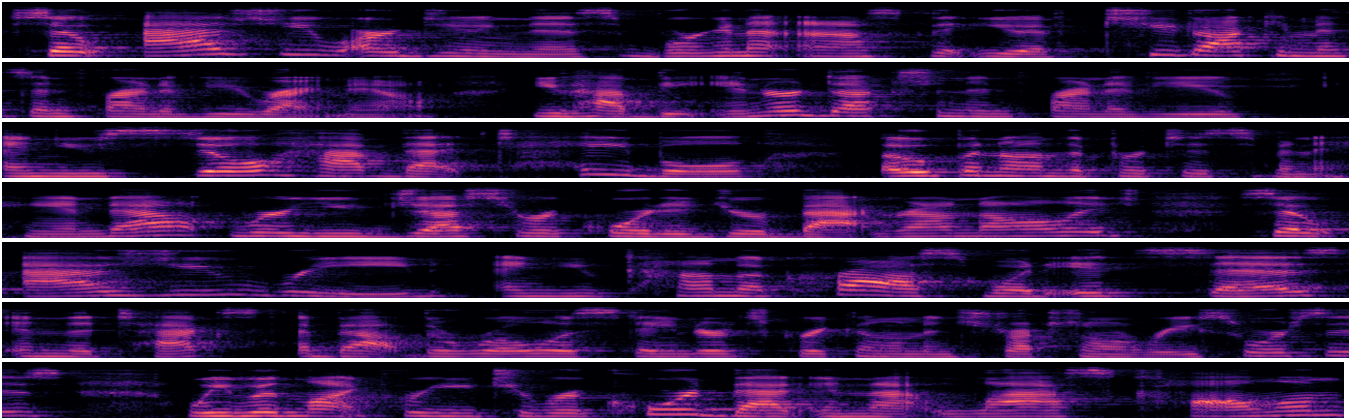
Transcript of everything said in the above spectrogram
So as you are doing this, we're going to ask that you have two documents in front of you right now. You have the introduction in front of you, and you still have that table open on the participant handout where you just recorded your background knowledge. So as you read and you come across what it says in the text about the role of standards, curriculum, instructional resources, we would like for you to record that in that last column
